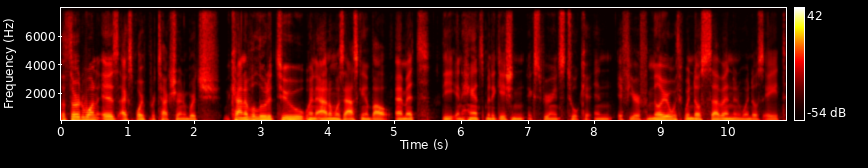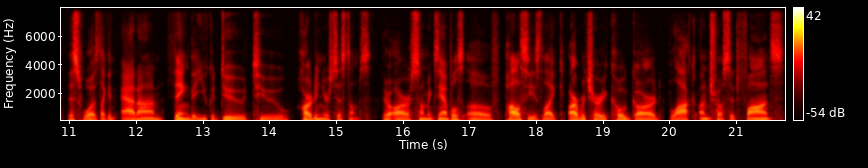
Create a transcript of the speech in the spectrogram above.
The third one is exploit protection, which we kind of alluded to when Adam was asking about Emmet the Enhanced Mitigation Experience Toolkit. And if you're familiar with Windows 7 and Windows 8, this was like an add on thing that you could do to harden your systems. There are some examples of policies like arbitrary code guard, block untrusted fonts,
